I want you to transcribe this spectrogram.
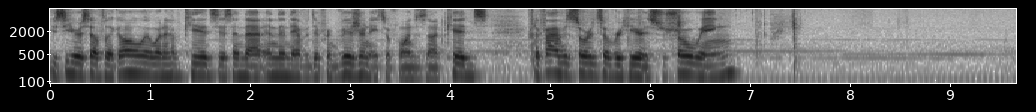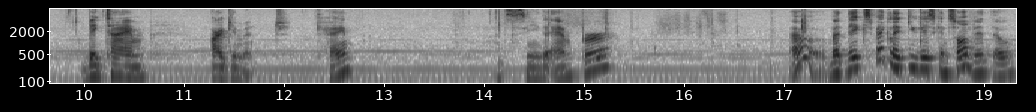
you see yourself like, oh, I want to have kids, this and that, and then they have a different vision. Ace of Wands is not kids. The Five of Swords over here is showing big time argument. Okay? Let's see, the Emperor. Oh, but they expect like you guys can solve it though.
